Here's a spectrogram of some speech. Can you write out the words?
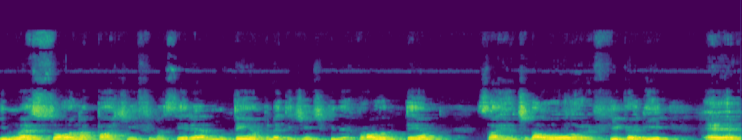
E não é só na parte financeira, é no tempo, né? Tem gente que defrauda no tempo, sai antes da hora, fica ali é,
